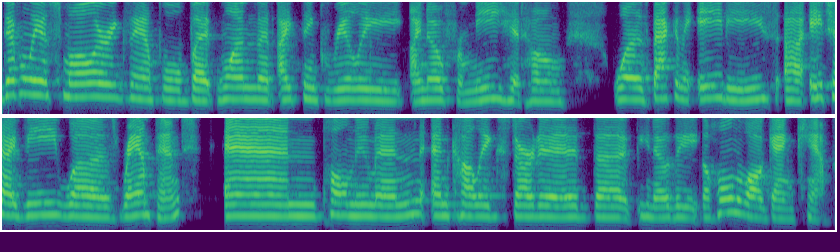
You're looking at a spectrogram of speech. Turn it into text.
Definitely a smaller example, but one that I think really, I know for me, hit home was back in the 80s, uh, HIV was rampant and Paul Newman and colleagues started the, you know, the the hole in the wall gang camp.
